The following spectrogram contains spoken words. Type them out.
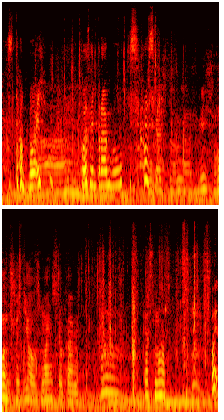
с тобой после прогулки. с Мне кажется, у меня уже, видишь, вон что делал, смотри, с руками. А, Кошмар. Ой,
